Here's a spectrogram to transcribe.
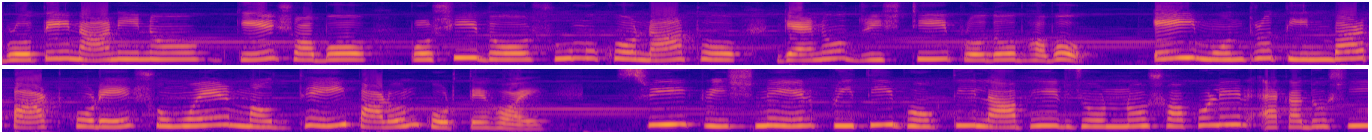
ব্রতে না নেন কে শব প্রসিদ, সুমুখ নাথ, জ্ঞান দৃষ্টি প্রদ ভব এই মন্ত্র তিনবার পাঠ করে সময়ের মধ্যেই পালন করতে হয়। শ্রীকৃষ্ণের প্রীতি ভক্তি লাভের জন্য সকলের একাদশী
